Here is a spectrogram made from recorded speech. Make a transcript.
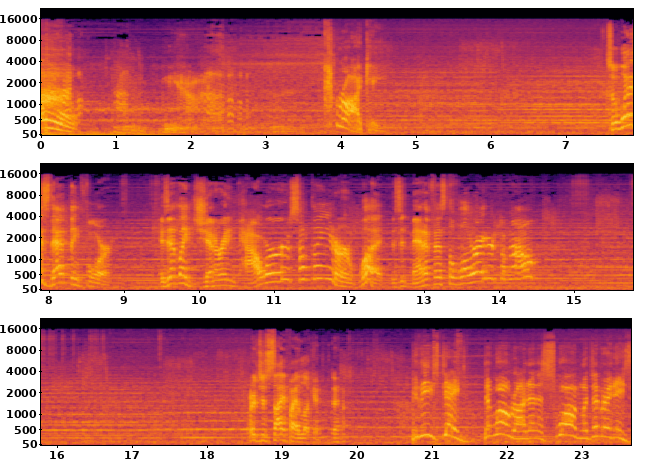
Oh. Crikey! So what is that thing for? Is that like generating power or something? Or what? Does it manifest the Wall Rider somehow? Or it's just sci-fi looking? If he's dead, the Wall Rider, the Swarm, whatever it is,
